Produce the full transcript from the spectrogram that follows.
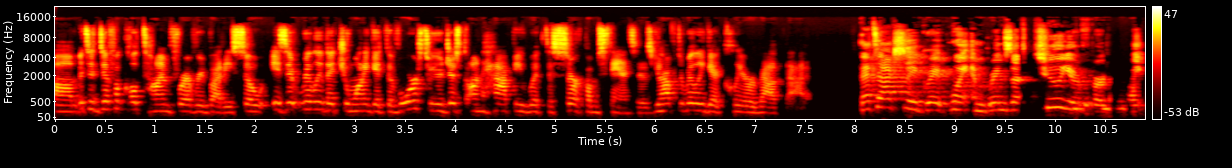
um, it's a difficult time for everybody. So is it really that you want to get divorced or you're just unhappy with the circumstances? You have to really get clear about that. That's actually a great point and brings us to your first point.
